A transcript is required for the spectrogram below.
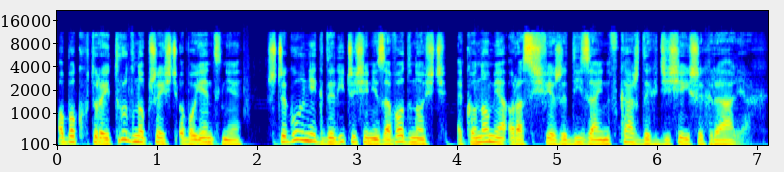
obok której trudno przejść obojętnie, szczególnie gdy liczy się niezawodność, ekonomia oraz świeży design w każdych dzisiejszych realiach.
